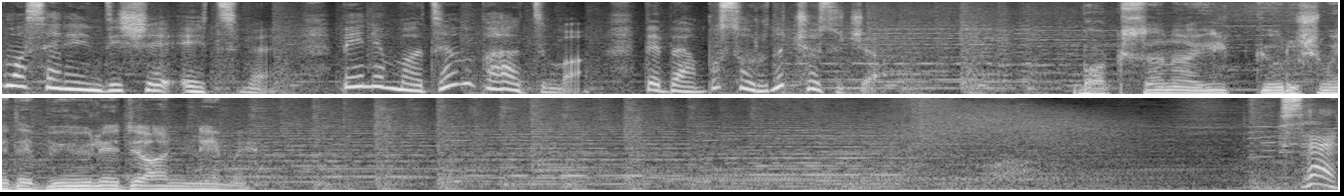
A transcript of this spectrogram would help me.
Ama sen endişe etme. Benim adım Padma ve ben bu sorunu çözeceğim. Baksana ilk görüşmede büyüledi annemi. Sen.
